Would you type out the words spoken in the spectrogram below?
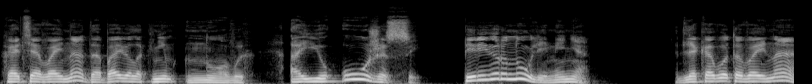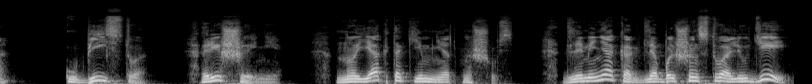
хотя война добавила к ним новых, а ее ужасы перевернули меня. Для кого-то война — убийство, решение, но я к таким не отношусь. Для меня, как для большинства людей,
